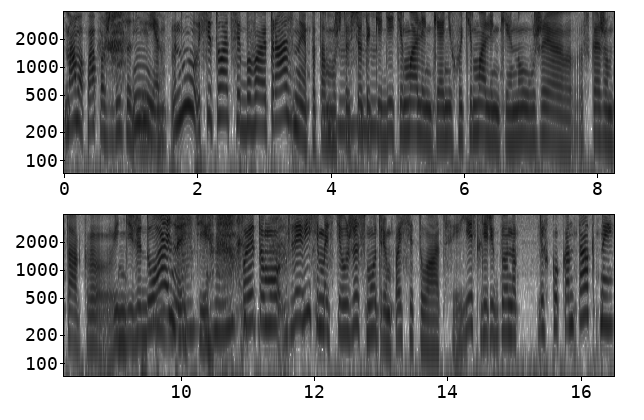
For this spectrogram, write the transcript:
Мама, папа ждут за дверью. Нет, ну, ситуации бывают разные, потому uh-huh, что все-таки uh-huh. дети маленькие, они хоть и маленькие, но уже, скажем так, э, индивидуальности. Uh-huh. Поэтому в зависимости уже смотрим по ситуации. Если ребенок легко контактный,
